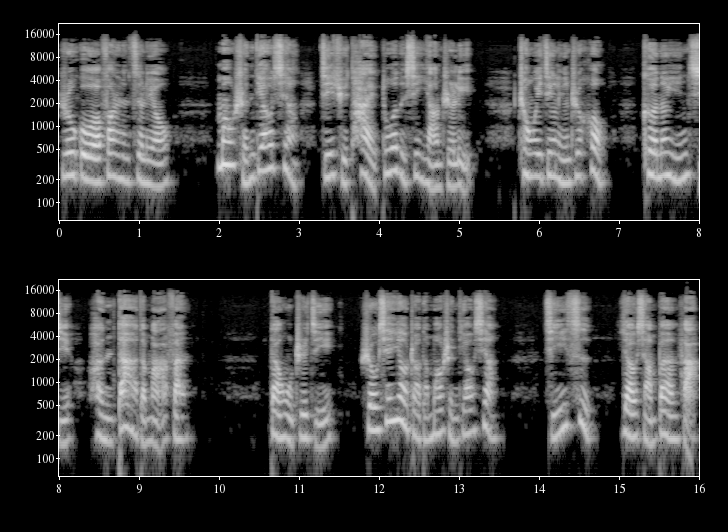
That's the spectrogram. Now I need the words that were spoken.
如果放任自流，猫神雕像汲取太多的信仰之力，成为精灵之后，可能引起很大的麻烦。当务之急，首先要找到猫神雕像，其次要想办法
